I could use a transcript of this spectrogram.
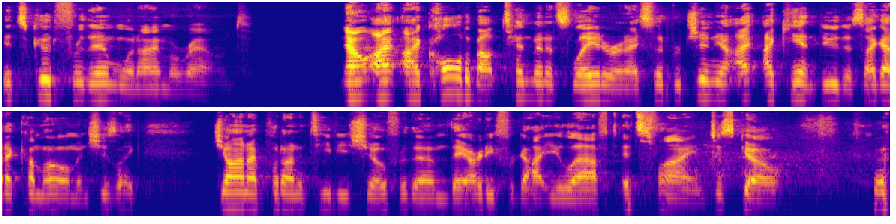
it's good for them when I'm around. Now, I, I called about 10 minutes later and I said, Virginia, I, I can't do this. I got to come home. And she's like, John, I put on a TV show for them. They already forgot you left. It's fine. Just go.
